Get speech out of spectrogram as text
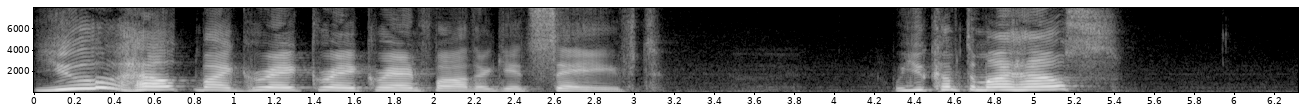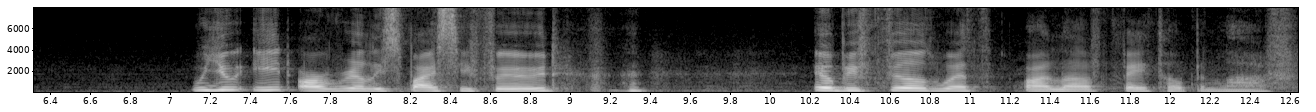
You helped my great great grandfather get saved. Will you come to my house? Will you eat our really spicy food? It'll be filled with our love, faith, hope, and love.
